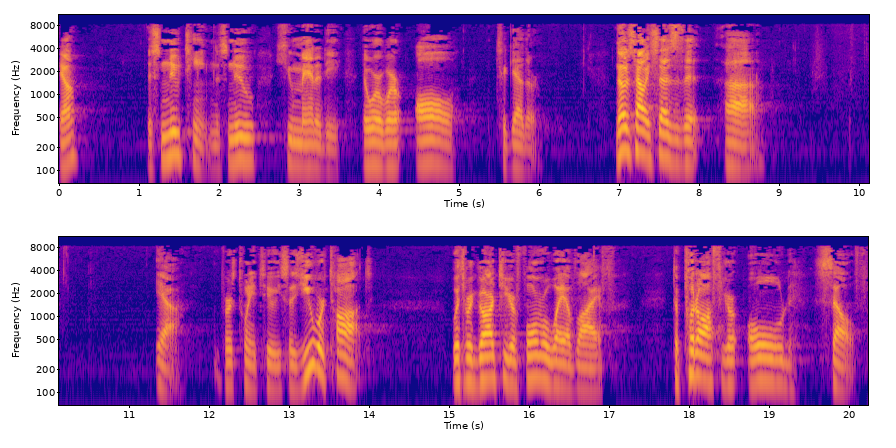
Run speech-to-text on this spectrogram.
Yeah? This new team, this new humanity that where we're all together. Notice how he says that, uh, yeah, verse 22, he says, you were taught with regard to your former way of life to put off your old self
